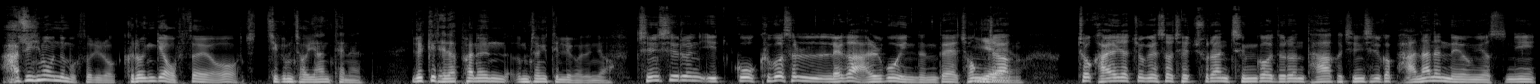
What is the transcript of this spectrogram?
아주 힘없는 목소리로 그런 게 없어요. 지금 저희한테는 이렇게 대답하는 음성이 들리거든요. 진실은 있고 그것을 내가 알고 있는데 정작 예. 저 가해자 쪽에서 제출한 증거들은 다 그 진실과 반하는 내용이었으니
